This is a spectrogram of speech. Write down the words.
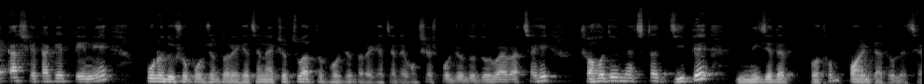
একা সেটাকে টেনে পৌনে দুশো পর্যন্ত রেখেছেন, একশো চুয়াত্তর পর্যন্ত রেখেছেন এবং শেষ পর্যন্ত দুর্বার রাজশাহী সহজেই ম্যাচটা জিতে নিজেদের প্রথম পয়েন্টটা তুলেছে।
